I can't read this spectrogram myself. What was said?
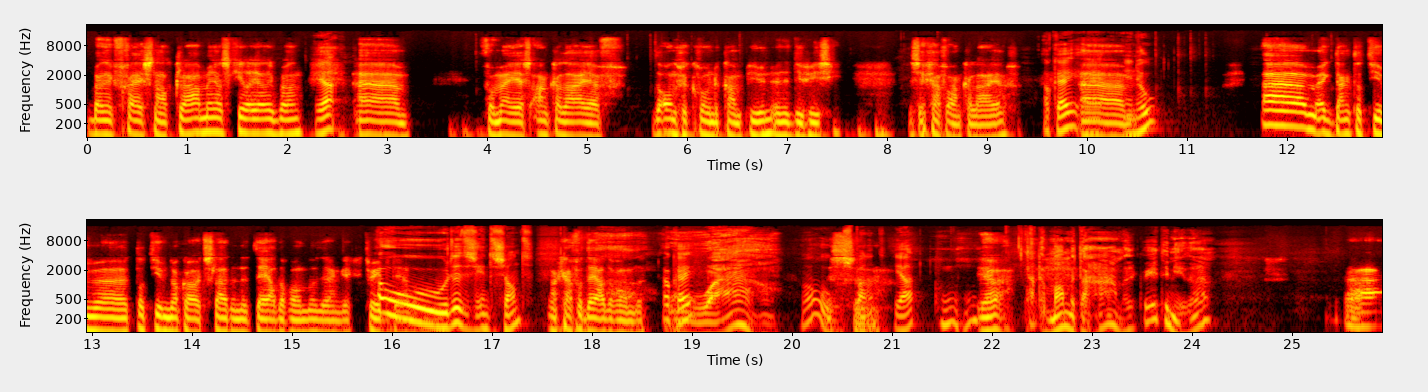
ben ik vrij snel klaar mee, als ik heel eerlijk ben. Ja. Ehm, voor mij is Ankalaev de ongekroonde kampioen in de divisie. Dus ik ga voor Ankalaev. Oké, eh, Ehm, en hoe? Ehm, ik denk dat hij hem, eh, tot hij hem knock-out slaat in de derde ronde, denk ik. Tweede. Oeh, dit is interessant. Maar ik ga voor de derde ronde. Oké. Wauw. Oh, Dus, spannend. Ja. Ja. Ja, de man met de hamer. Ik weet het niet hoor. Eh,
